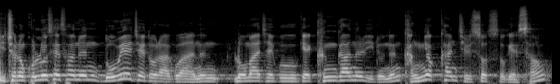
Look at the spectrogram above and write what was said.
이처럼 골로새서는 노예 제도라고 하는 로마 제국의 근간을 이루는 강력한 질서 속에서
